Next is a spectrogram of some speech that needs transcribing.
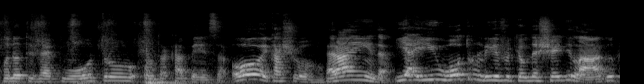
quando eu tiver com outro, outra cabeça. Oi, cachorro! Pera ainda! E aí o outro livro que eu deixei de lado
